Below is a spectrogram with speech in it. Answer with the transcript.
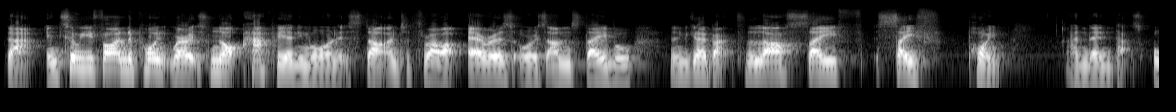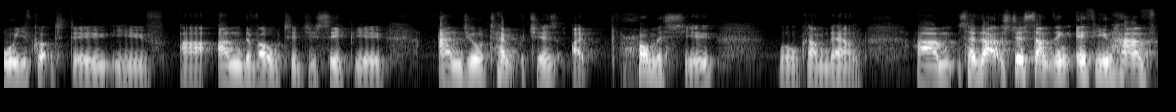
that until you find a point where it's not happy anymore and it's starting to throw up errors or it's unstable. Then you go back to the last safe, safe point and then that's all you've got to do. You've uh, undervolted your CPU and your temperatures, I promise you, will come down. Um, so that's just something, if you have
